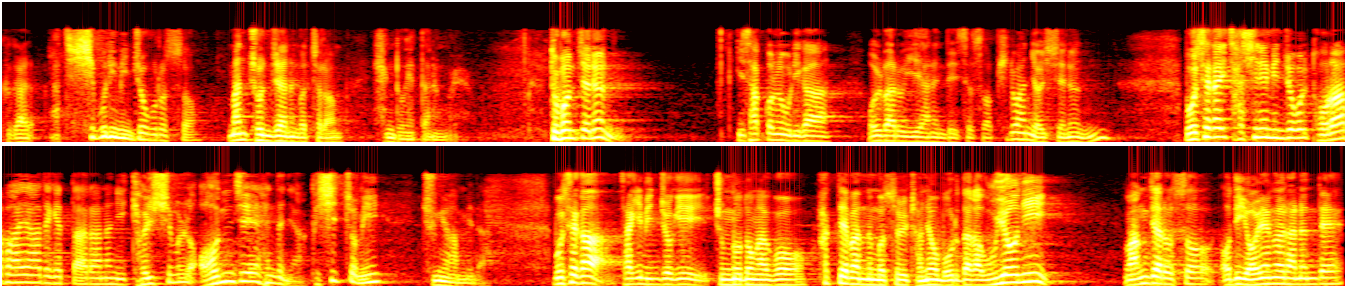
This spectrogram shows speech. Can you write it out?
그가 마치 히브리 민족으로서 만 존재하는 것처럼 행동했다는 거예요. 두 번째는 이 사건을 우리가 올바로 이해하는 데 있어서 필요한 열쇠는 모세가 이 자신의 민족을 돌아봐야 되겠다라는 이 결심을 언제 했느냐. 그 시점이 중요합니다. 모세가 자기 민족이 중노동하고 학대받는 것을 전혀 모르다가 우연히 왕자로서 어디 여행을 하는데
